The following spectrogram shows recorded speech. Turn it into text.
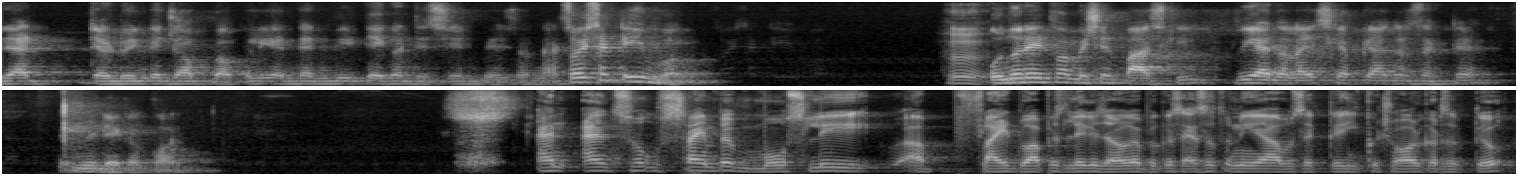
that they're doing the job properly and then we take a decision based on that. So it's a teamwork. hmm. उन्होंने इन्फॉर्मेशन पास की वी एनालाइज कि आप क्या कर सकते हैं we take a call and and so उस टाइम पे मोस्टली आप फ़्लाइट वापस लेके जाओगे बिकॉज़ ऐसा तो नहीं है आप उसे कहीं कुछ और कर सकते हो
